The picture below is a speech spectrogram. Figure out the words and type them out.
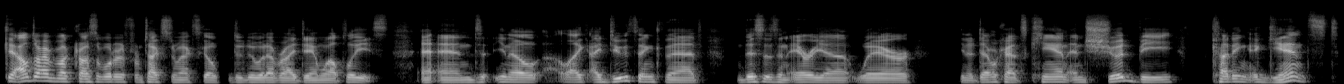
Okay, I'll drive across the border from Texas to New Mexico to do whatever I damn well please. And, and you know, like I do think that this is an area where you know Democrats can and should be cutting against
